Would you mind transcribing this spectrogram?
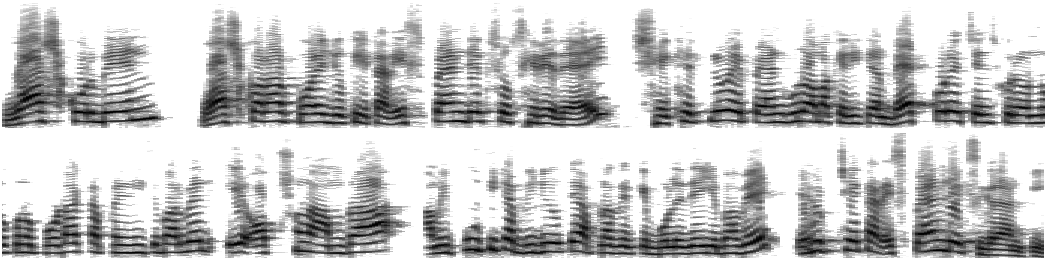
ওয়াশ করবেন ওয়াশ করার পরে যদি এটার স্প্যান্ডেক্সও ছেড়ে দেয়, সেক্ষেত্রেও এই প্যান্টগুলো আমাকে রিটার্ন ব্যাক করে চেঞ্জ করে অন্য কোনো প্রোডাক্ট আপনি নিতে পারবেন। এই অপশন আমরা, আমি প্রতিটা ভিডিওতে আপনাদেরকে বলে দেই এভাবে, এ হচ্ছে এটার স্প্যান্ডেক্স গ্যারান্টি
